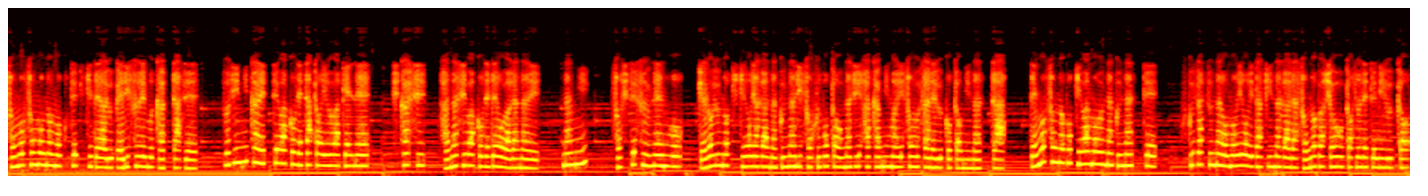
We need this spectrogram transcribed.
そもそもの目的地であるペリスへ向かったぜ。無事に帰っては来れたというわけね。しかし、話はこれで終わらない。何？そして数年後、キャロルの父親が亡くなり祖父母と同じ墓に埋葬されることになった。でもその墓地はもうなくなって、複雑な思いを抱きながらその場所を訪れてみると、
